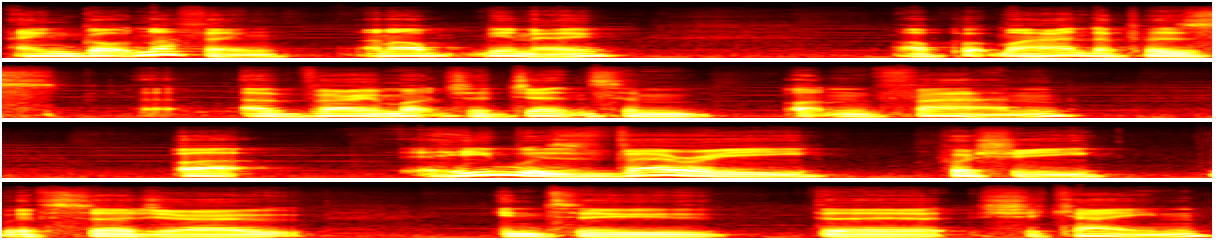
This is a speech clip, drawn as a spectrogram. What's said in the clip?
and got nothing. And I'll, you know, I'll put my hand up as a, a very much a Jensen Button fan, but he was very pushy with Sergio into the chicane,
